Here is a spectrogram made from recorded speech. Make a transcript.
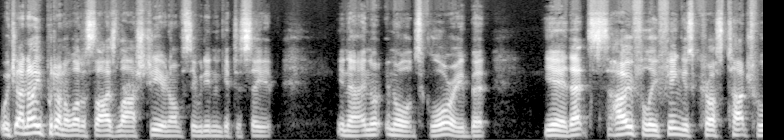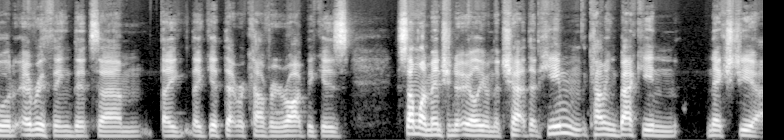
which I know he put on a lot of size last year, and obviously we didn't get to see it, you know, in, in all its glory. But yeah, that's hopefully fingers crossed, touchwood, everything that um, they they get that recovery right because someone mentioned earlier in the chat that him coming back in next year,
